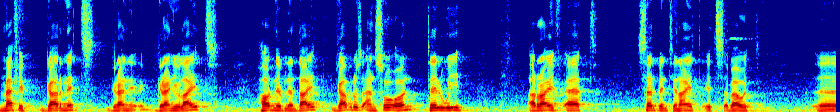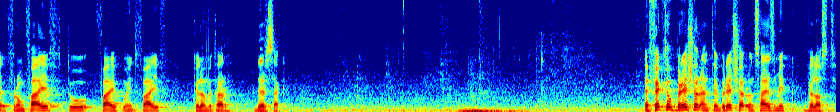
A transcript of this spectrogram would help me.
mafic garnet, gran- granulite, hornblendite, gabbros, and so on till we arrive at serpentinite. It's about uh, from 5 to 5.5 kilometer per second. Effect of pressure and temperature on seismic velocity.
